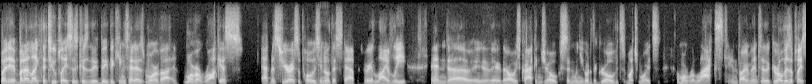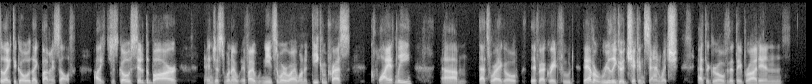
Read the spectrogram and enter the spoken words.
But it, but I like the two places because the, the the King's Head has more of a more of a raucous atmosphere, I suppose. You know, the staff is very lively, and uh, they're they're always cracking jokes. And when you go to the Grove, it's much more it's a more relaxed environment. The Grove is a place I like to go like by myself. I like to just go sit at the bar, and just when I if I need somewhere where I want to decompress quietly, um, that's where I go. They've got great food. They have a really good chicken sandwich at the Grove that they brought in.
